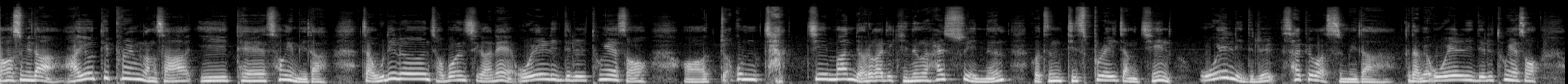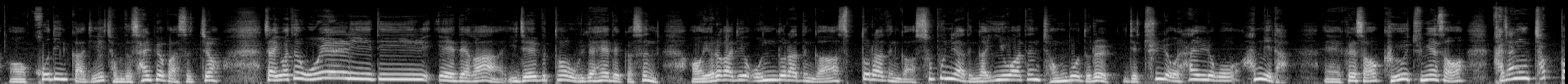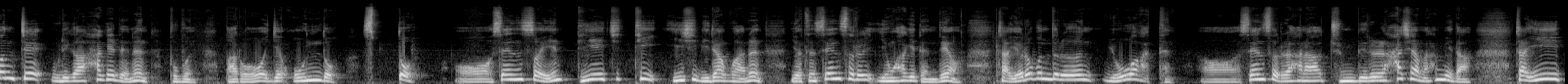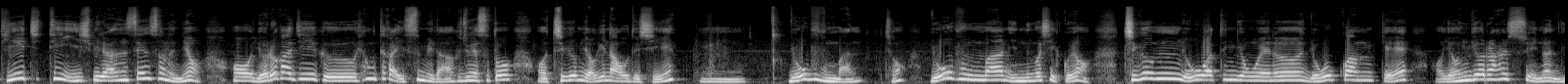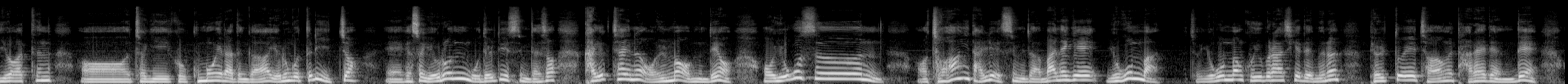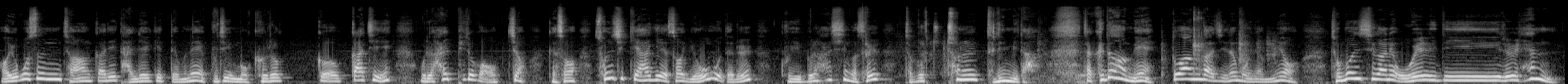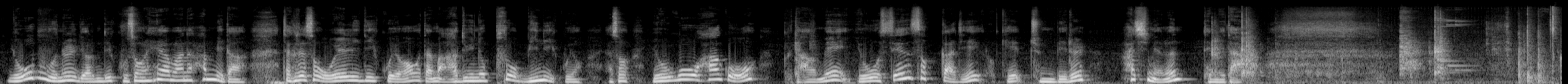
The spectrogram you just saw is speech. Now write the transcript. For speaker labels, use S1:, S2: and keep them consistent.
S1: 반갑습니다. IoT 프로그램 강사 이태성입니다. 자, 우리는 저번 시간에 OLED를 통해서 어, 조금 작지만 여러 가지 기능을 할 수 있는 같은 디스플레이 장치인 OLED를 살펴봤습니다. 그 다음에 OLED를 통해서 어, 코딩까지 전부 다 살펴봤었죠. 자, 이 같은 OLED에다가 이제부터 우리가 해야 될 것은 어, 여러 가지 온도라든가 습도라든가 수분이라든가 이와 같은 정보들을 이제 출력을 하려고 합니다. 예, 그래서 그 중에서 가장 첫 번째 우리가 하게 되는 부분, 바로 이제 온도, 습도, 어, 센서인 DHT22라고 하는 여튼 센서를 이용하게 되는데요. 자, 여러분들은 요와 같은 어, 센서를 하나 준비를 하셔야만 합니다. 자, 이 DHT20이라는 센서는요, 어, 여러 가지 그 형태가 있습니다. 그 중에서도 어, 지금 여기 나오듯이, 음, 요 부분만 그렇죠? 요 부분만 있는 것이 있고요. 지금 요거 같은 경우에는 요것과 함께 어, 연결을 할 수 있는 이와 같은 어 저기 그 구멍이라든가 이런 것들이 있죠. 예, 그래서 이런 모델도 있습니다. 그래서 가격 차이는 얼마 없는데요. 어, 요것은 어, 저항이 달려 있습니다. 만약에 요것만 그렇죠? 요것만 구입을 하시게 되면은 별도의 저항을 달아야 되는데 어, 요것은 저항까지 달려 있기 때문에 굳이 뭐 그렇게 것까지 우리 할 필요가 없죠. 그래서 손쉽게 하기 위해서 요 모델을 구입을 하시는 것을 적극 추천을 드립니다. 자, 그 다음에 또 한 가지는 뭐냐면요. 저번 시간에 OLED를 한 요 부분을 여러분들이 구성을 해야만 합니다. 자, 그래서 OLED 있고요. 그 다음에 아두이노 프로 미니 있고요. 그래서 요거 하고 그 다음에 요 센서까지 이렇게 준비를 하시면 됩니다.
